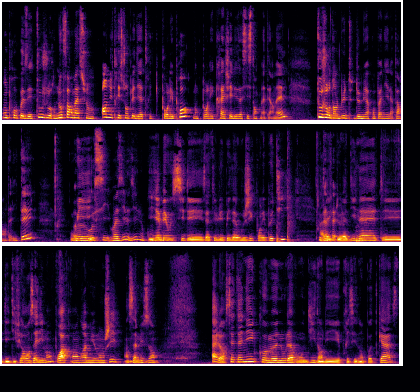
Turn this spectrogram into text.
on proposait toujours nos formations en nutrition pédiatrique pour les pros, donc pour les crèches et les assistantes maternelles, toujours dans le but de mieux accompagner la parentalité. Oui. Euh, aussi, vas-y, vas-y. Il y avait aussi des ateliers pédagogiques pour les petits, Tout à avec fait. de la dinette et des différents aliments pour apprendre à mieux manger en s'amusant. Alors, cette année, comme nous l'avons dit dans les précédents podcasts,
